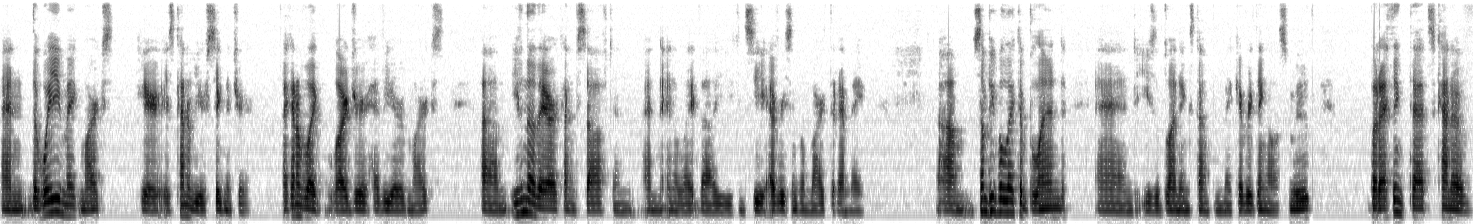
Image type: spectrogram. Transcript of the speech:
And the way you make marks here is kind of your signature. I kind of like larger, heavier marks. Um, even though they are kind of soft and, and in a light value, you can see every single mark that I make. Um, some people like to blend and use a blending stump and make everything all smooth, but I think that's kind of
